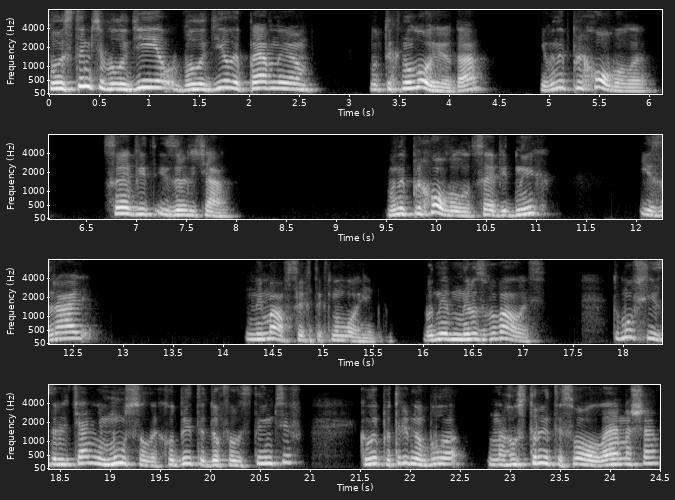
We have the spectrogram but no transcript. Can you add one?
филистимці володіяли, володіли певною ну, технологією, да? і вони приховували це від ізраїльтян. Вони приховували це від них. Ізраїль не мав цих технологій, вони не розвивались. Тому всі ізраїльтяни мусили ходити до филистимців, коли потрібно було нагострити свого лемеша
